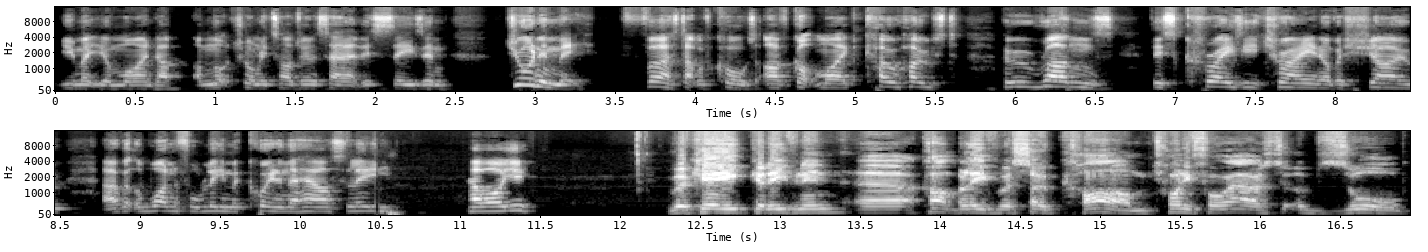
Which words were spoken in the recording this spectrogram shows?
You make your mind up. I'm not sure how many times we're going to say that this season. Joining me, first up, of course, I've got my co host who runs this crazy train of a show. I've got the wonderful Lee McQueen in the house. Lee, how are you? Ricky, good evening. Uh, I can't believe we're so calm. 24 hours to absorb.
